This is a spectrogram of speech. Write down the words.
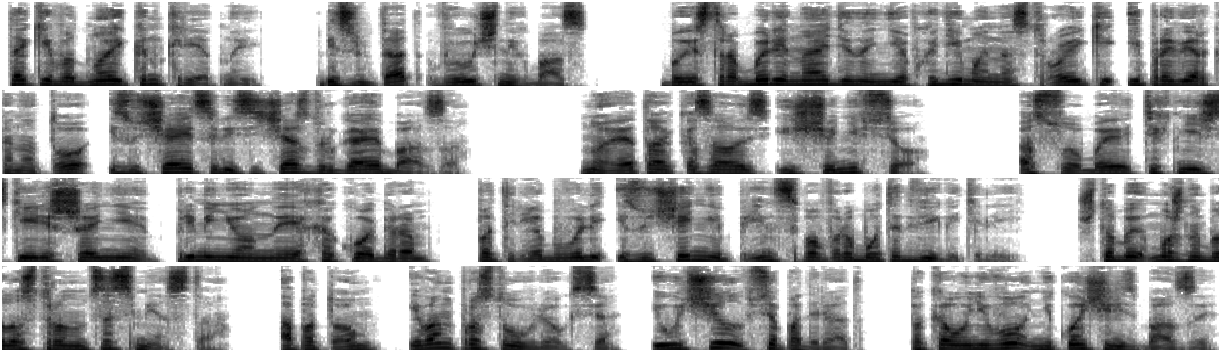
так и в одной конкретной. Результат выученных баз. Быстро были найдены необходимые настройки и проверка на то, изучается ли сейчас другая база. Но это оказалось еще не все. Особые технические решения, примененные Хакобером, потребовали изучения принципов работы двигателей, чтобы можно было стронуться с места. А потом Иван просто увлекся и учил все подряд, пока у него не кончились базы.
